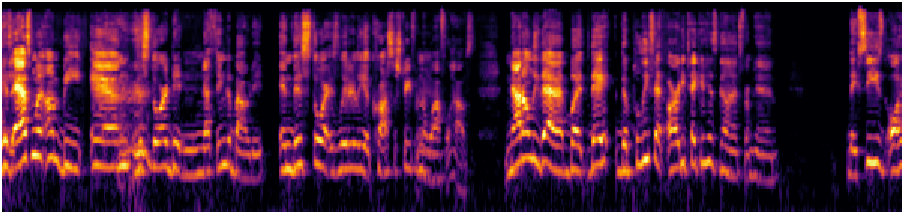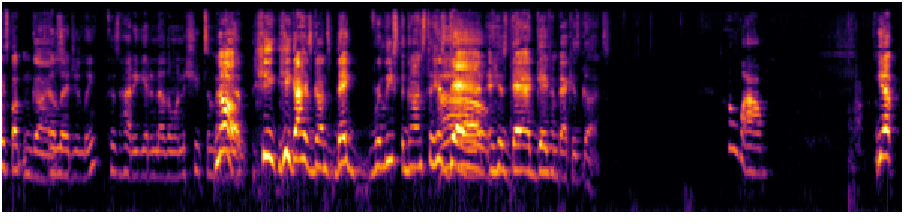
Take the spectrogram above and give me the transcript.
his ass went unbeat and the store did nothing about it and this store is literally across the street from the mm. waffle house not only that but they the police had already taken his guns from him they seized all his fucking guns Allegedly, because how did he get another one to shoot somebody? no up? he he got his guns they released the guns to his Oh. dad and his dad gave him back his guns Oh wow. yep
